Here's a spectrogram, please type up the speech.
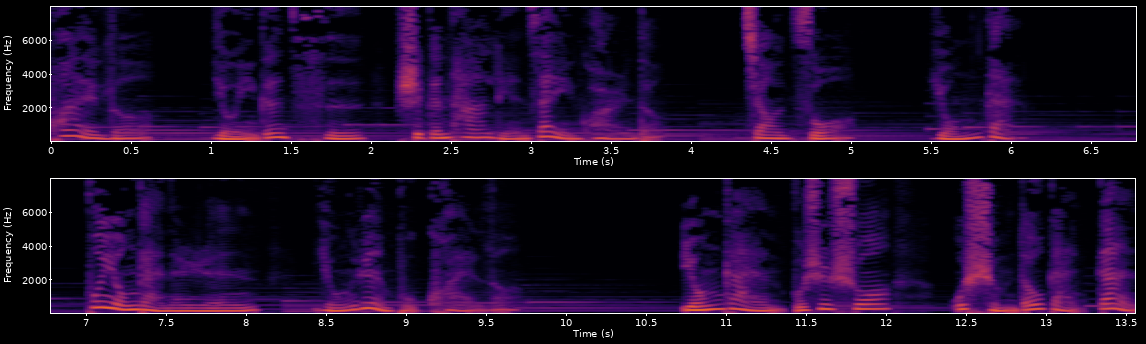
快乐有一个词是跟它连在一块儿的，叫做勇敢。不勇敢的人永远不快乐。勇敢不是说我什么都敢干，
